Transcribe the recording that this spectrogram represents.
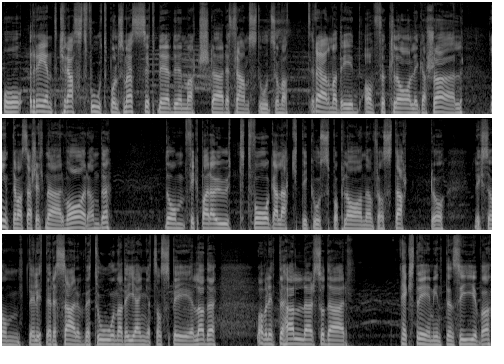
Och rent krasst fotbollsmässigt blev det en match där det framstod som att Real Madrid av förklarliga skäl inte var särskilt närvarande. De fick bara ut två Galacticos på planen från start och liksom det lite reservbetonade gänget som spelade var väl inte heller så där extremintensiva.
